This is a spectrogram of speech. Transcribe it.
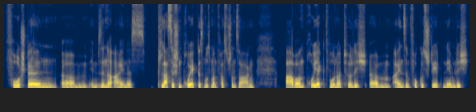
vorstellen ähm, im Sinne eines klassischen Projektes, muss man fast schon sagen. Aber ein Projekt, wo natürlich ähm, eins im Fokus steht, nämlich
